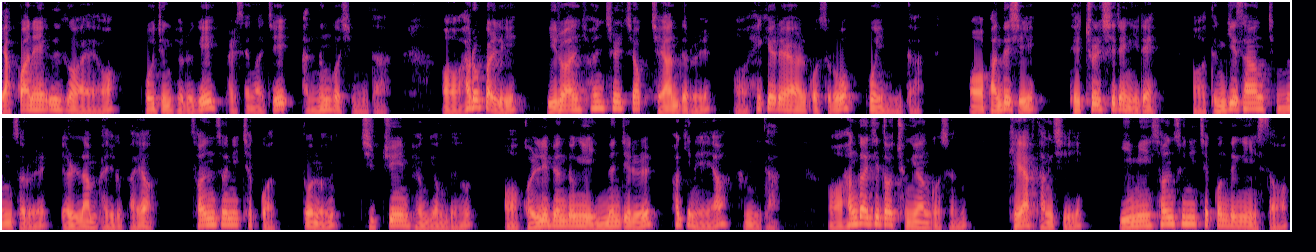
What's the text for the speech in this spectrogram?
약관에 의거하여 보증 효력이 발생하지 않는 것입니다. 어, 하루빨리 이러한 현실적 제한들을 어, 해결해야 할 것으로 보입니다. 어, 반드시 대출 실행일에 어, 등기사항 증명서를 열람 발급하여 선순위 채권 또는 집주인 변경 등 어, 권리 변동이 있는지를 확인해야 합니다. 어, 한 가지 더 중요한 것은 계약 당시 이미 선순위 채권 등이 있어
